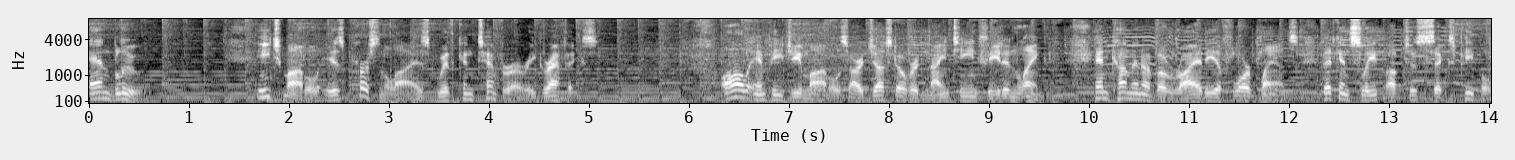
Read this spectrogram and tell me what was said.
and blue. Each model is personalized with contemporary graphics. All MPG models are just over 19 feet in length and come in a variety of floor plans that can sleep up to six people.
